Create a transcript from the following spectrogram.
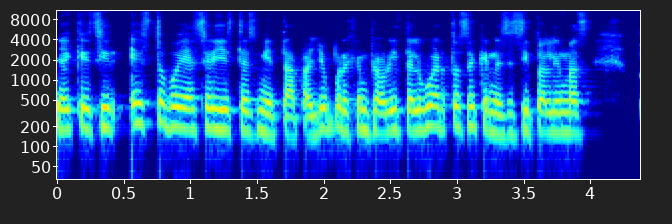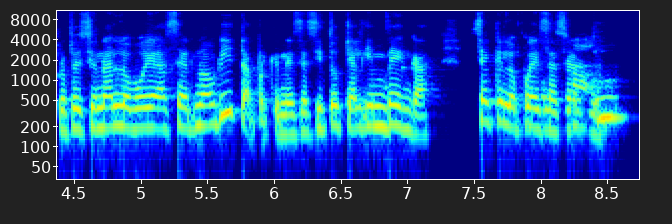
y hay que decir, esto voy a hacer y esta es mi etapa. Yo, por ejemplo, ahorita el huerto, sé que necesito a alguien más profesional, lo voy a hacer no ahorita, porque necesito que alguien venga. Sé que lo puedes hacer tú,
